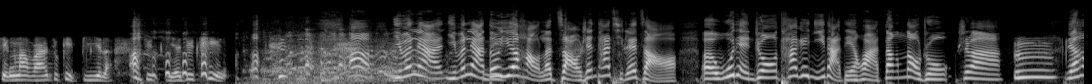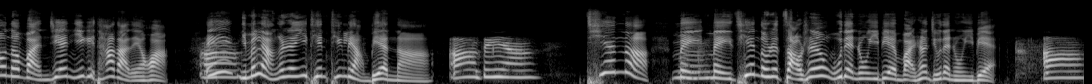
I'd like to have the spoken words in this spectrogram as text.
醒了，完了就给闭了，就接就听。啊，你们俩你们俩都约好了，早晨他起来早，呃五点钟他给你打电话当闹钟是吧？嗯然后呢晚间你给他打电话，哎，你们两个人一天听两遍呐？啊，对呀。天哪，每每天都是早晨五点钟一遍，晚上九点钟一遍，啊，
